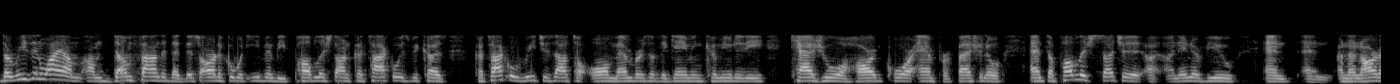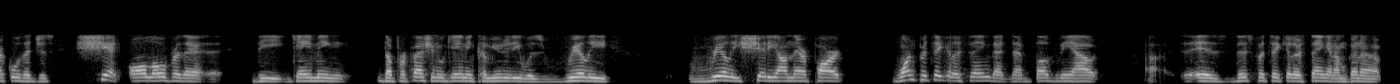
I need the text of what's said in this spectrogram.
the reason why I'm I'm dumbfounded that this article would even be published on Kotaku is because Kotaku reaches out to all members of the gaming community, casual, hardcore, and professional. And to publish such a, a an interview and, and and an article that just shit all over the the gaming the professional gaming community was really really shitty on their part. One particular thing that that bugged me out uh, is this particular thing, and I'm gonna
